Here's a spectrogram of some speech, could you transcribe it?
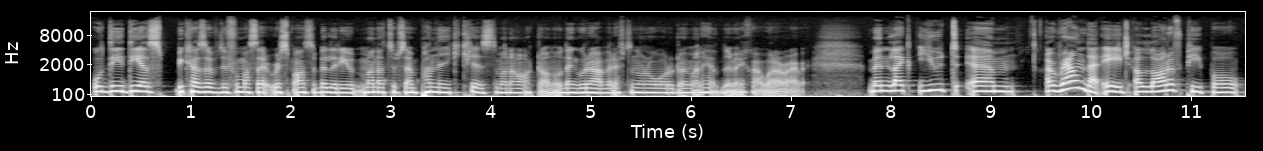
och det är dels because of du får massa responsibility, man har typ en panikkris när man är 18 och den går över efter några år och då är man en helt ny människa, whatever. Men like you um, around that age, a lot of people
